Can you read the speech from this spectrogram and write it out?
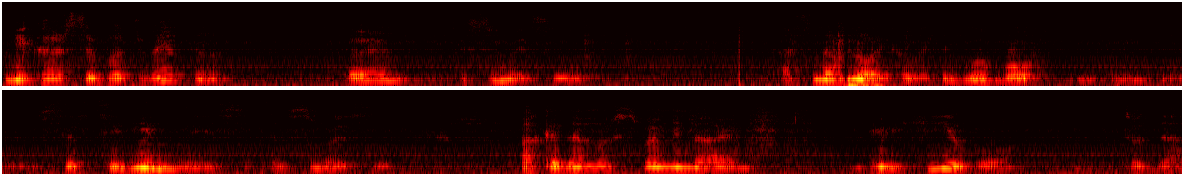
мне кажется, вот в этом э, смысл, основной какой-то глубокий, сердцевинный смысл. А когда мы вспоминаем грехи его, то да,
